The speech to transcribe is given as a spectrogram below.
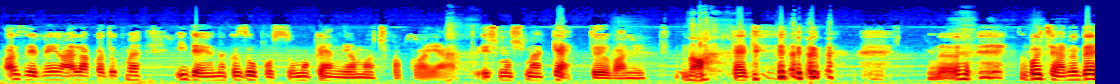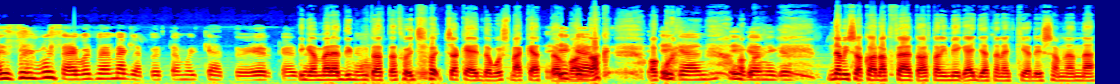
azért néha elakadok, mert ide jönnek az oposszumok enni a macska kaját. És most már kettő van itt. Na. Tehát Na, bocsánat, de ez muszáj volt, mert meglepődtem, hogy kettő érkezett. Igen, mert eddig ja. mutattad, hogy csak egy, de most már ketten igen, vannak. Akkor, igen, igen, akkor igen. Nem is akarnak feltartani, még egyetlen egy kérdésem lenne,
